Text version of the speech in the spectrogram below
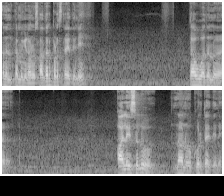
ಅದನ್ನು ತಮಗೆ ನಾನು ಸಾದರಪಡಿಸ್ತಾ ಇದ್ದೀನಿ. ತಾವು ಅದನ್ನು ಆಲೈಸಲು ನಾನು ಕೋರ್ತಾ ಇದ್ದೇನೆ.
